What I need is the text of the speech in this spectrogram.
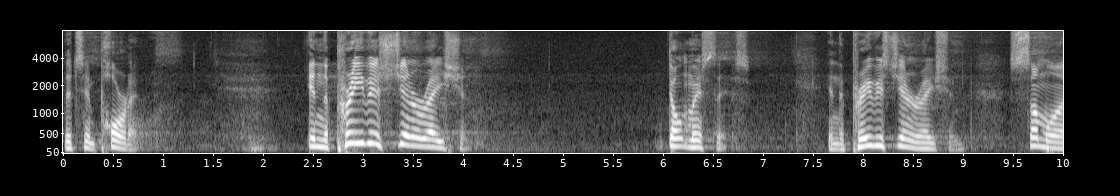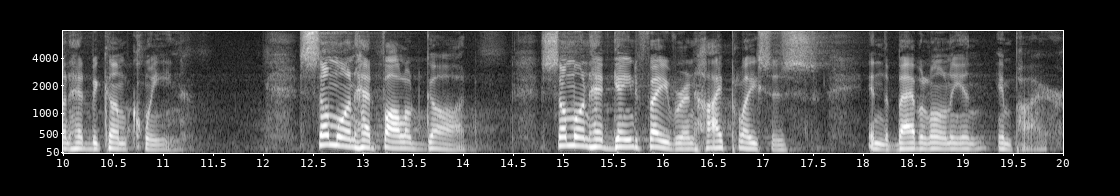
that's important. In the previous generation, don't miss this. In the previous generation, someone had become queen. Someone had followed God. Someone had gained favor in high places in the Babylonian Empire.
